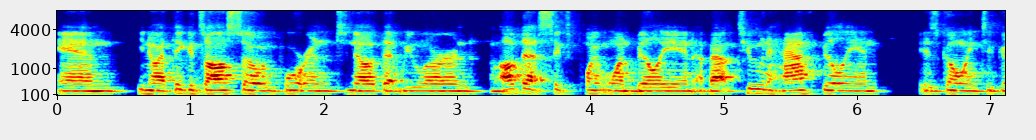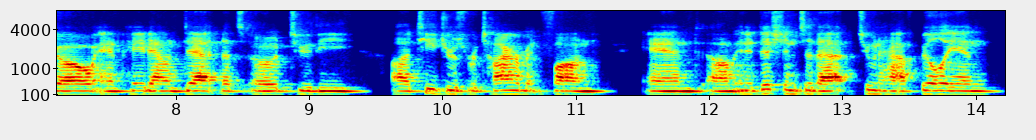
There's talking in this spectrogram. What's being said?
And you know, I think it's also important to note that we learned of that 6.1 billion, about two and a half billion is going to go and pay down debt that's owed to the uh, teachers' retirement fund. And um, in addition to that two and a half billion,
